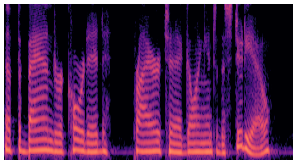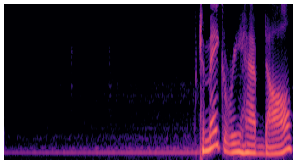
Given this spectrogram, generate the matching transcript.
that the band recorded prior to going into the studio to make Rehab Doll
